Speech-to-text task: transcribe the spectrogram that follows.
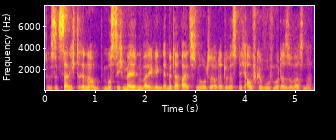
du sitzt da nicht drin und musst dich melden, weil wegen der Mitarbeitsnote oder du wirst nicht aufgerufen oder sowas, ne?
